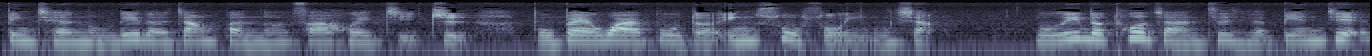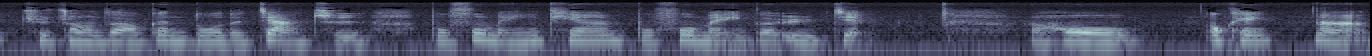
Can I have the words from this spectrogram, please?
并且努力的将本能发挥极致，不被外部的因素所影响，努力的拓展自己的边界，去创造更多的价值，不负每一天，不负每一个遇见。然后，OK，那。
